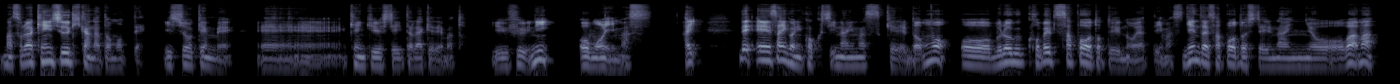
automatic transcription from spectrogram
ー、まあ、それは研修期間だと思って、一生懸命、えー、研究していただければというふうに思います。はい。で、えー、最後に告知になりますけれども、ブログ個別サポートというのをやっています。現在サポートしている内容は、まあ、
